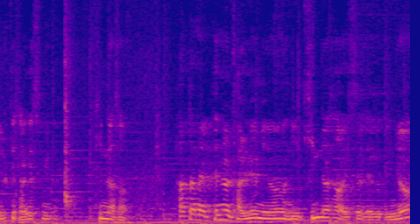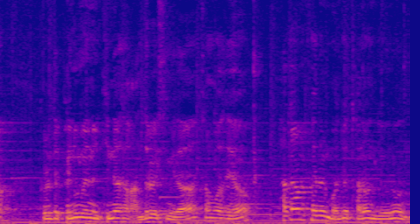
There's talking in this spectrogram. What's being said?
이렇게 달겠습니다. 긴 나사. 하단에 펜을 달려면 이 긴 나사가 있어야 되거든요. 그런데 베누면은 긴 나사가 안 들어있습니다. 참고하세요. 하단 펜을 먼저 다는 이유는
